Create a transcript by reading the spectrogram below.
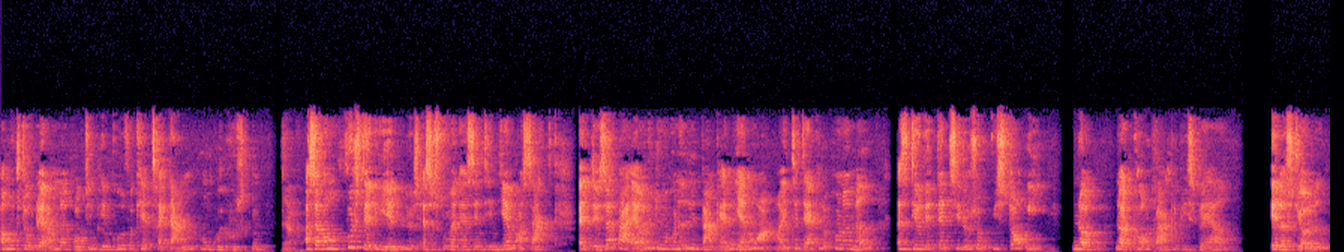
Og hun stod der, og hun havde brugt sin pindkode forkert tre gange, hun kunne ikke huske den. Ja. Og så var hun fuldstændig hjælpeløs. Altså skulle man have sendt hende hjem og sagt, at det så er det bare ærgerligt, du må gå ned i din bank 2. januar, og indtil da kan du ikke få noget mad. Altså det er jo lidt den situation, vi står i, når, når et kort bare kan blive spærret eller stjålet.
